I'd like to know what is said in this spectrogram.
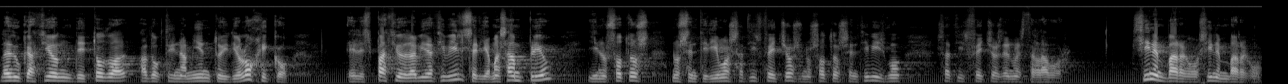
la educación de todo adoctrinamiento ideológico, el espacio de la vida civil sería más amplio y nosotros nos sentiríamos satisfechos, nosotros en civismo, satisfechos de nuestra labor. Sin embargo, sin embargo,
